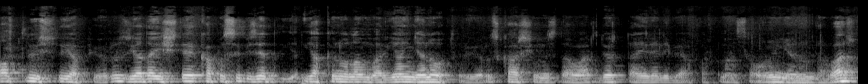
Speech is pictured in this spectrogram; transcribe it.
Altlı üstlü yapıyoruz ya da işte kapısı bize yakın olan var yan yana oturuyoruz. Karşımızda var. Dört daireli bir apartmansa onun yanında var.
